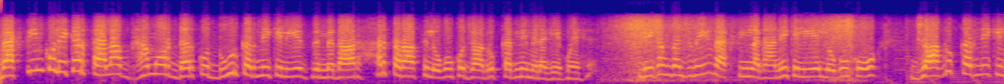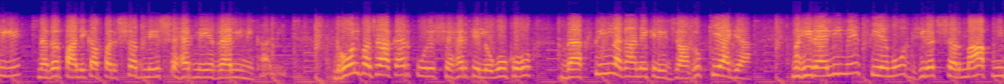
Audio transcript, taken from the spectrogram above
वैक्सीन को लेकर फैला भ्रम और डर को दूर करने के लिए जिम्मेदार हर तरह से लोगों को जागरूक करने में लगे हुए हैं। बेगमगंज में वैक्सीन लगाने के लिए लोगों को जागरूक करने के लिए नगर पालिका परिषद ने शहर में रैली निकाली। ढोल बजाकर पूरे शहर के लोगों को वैक्सीन लगाने के लिए जागरूक किया गया। वहीं रैली में सीएमओ धीरज शर्मा अपनी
